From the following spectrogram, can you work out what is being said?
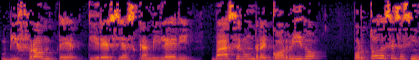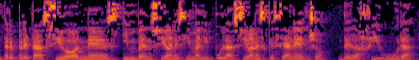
bifronte Tiresias Camilleri va a hacer un recorrido por todas esas interpretaciones, invenciones y manipulaciones que se han hecho de la figura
